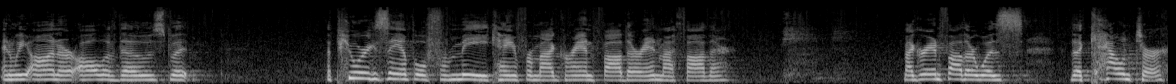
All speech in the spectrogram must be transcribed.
And we honor all of those, but a pure example for me came from my grandfather and my father. My grandfather was the counter,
